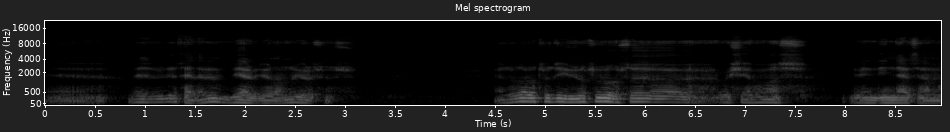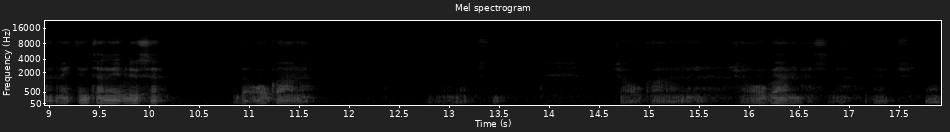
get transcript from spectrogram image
Ee, ve detayları diğer videolarımda görürsünüz. Yani dolar 30 değil 130 olsa e, bir şey yapamaz. Beni dinlersen ama Mehdi'ni tanıyabilirsen. Ya da Ogan'ı. Şaukan. Şaugan aslında. Evet. Tamam.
